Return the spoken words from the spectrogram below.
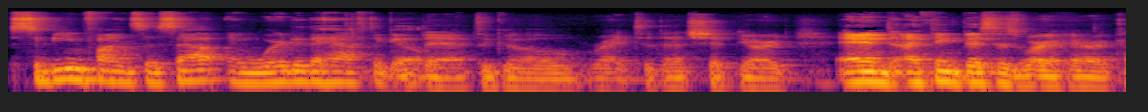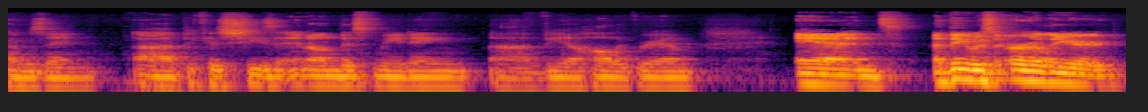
Sabine finds this out, and where do they have to go? They have to go right to that shipyard, and I think this is where Hera comes in uh, because she's in on this meeting uh, via hologram. And I think it was earlier.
